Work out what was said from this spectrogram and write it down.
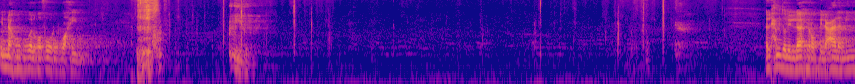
ഇന്നഹു ഹുവൽ ഗഫൂറുർ റഹീം. الحمد لله رب العالمين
